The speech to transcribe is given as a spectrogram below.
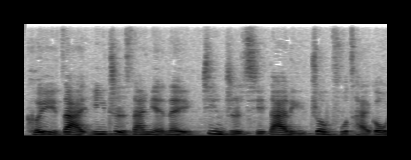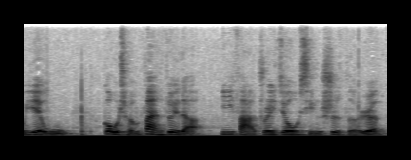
可以在一至三年内禁止其代理政府采购业务。构成犯罪的，依法追究刑事责任。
